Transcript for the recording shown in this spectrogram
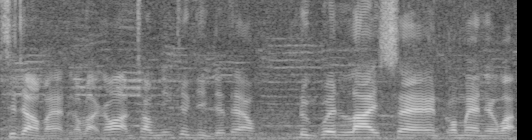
Xin chào và hẹn gặp lại các bạn trong những chương trình tiếp theo. Đừng quên like, share and comment nha các bạn.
